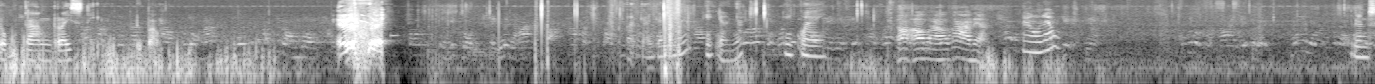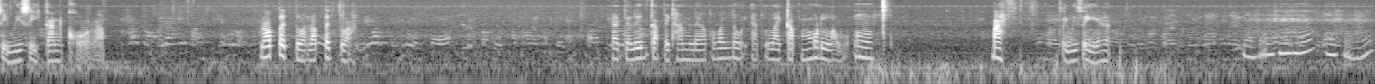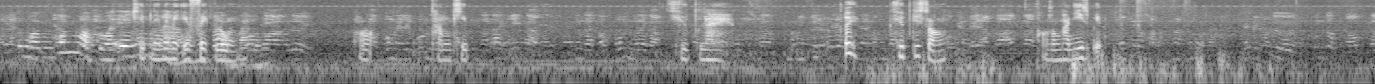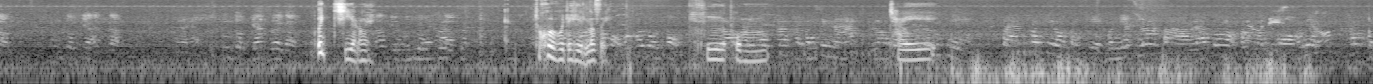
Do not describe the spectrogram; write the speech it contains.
จบการไลฟ์สตรีมหรือเปล่าอะอย่างนั้นอีกอย่างนี้อีกไวเอาเอาเอาค่ะเนี่ยเอาแล้วเล่นสีวิสีกันขอรับรอบเปิดตัวรอบเปิดตัว อาจจะลืมกลับไปทำแล้ว เพราะว่าโหลดแอปอะไรกลับหมดแล้วอืมไปสี่วิสีฮะคลิปนี้ไม่มีเอฟเฟกลง เพราะทำคลิป คลิปแรก เอ้ย คลิปที่สองของ 2021 อ้ยเชียร์แล้วไงทุกคนคงจะเห็นแล้วสิ คือผมใช้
